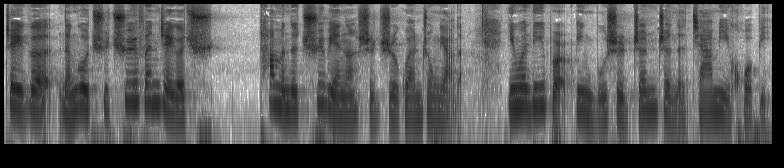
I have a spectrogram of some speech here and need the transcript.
这个能够去区分这个区，它们的区别呢是至关重要的，因为 Libra 并不是真正的加密货币。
